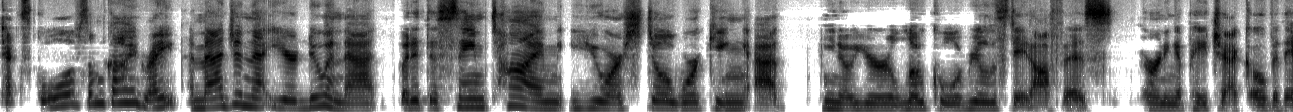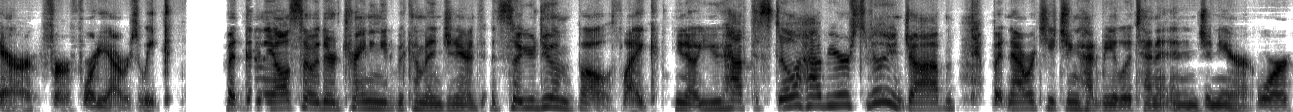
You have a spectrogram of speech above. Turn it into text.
tech school of some kind, right? Imagine that you're doing that, but at the same time, you are still working at, you know, your local real estate office, earning a paycheck over there for 40 hours a week. But then they also, they're training you to become an engineer. So you're doing both. Like, you know, you have to still have your civilian job, but now we're teaching how to be a lieutenant and engineer. Or,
